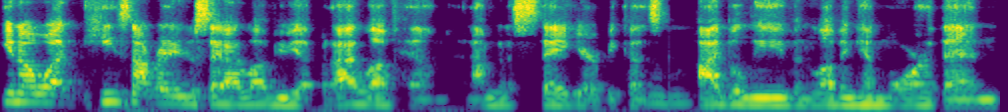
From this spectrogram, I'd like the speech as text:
you know what he's not ready to say i love you yet but i love him and i'm going to stay here because Mhm. I believe in loving him more than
